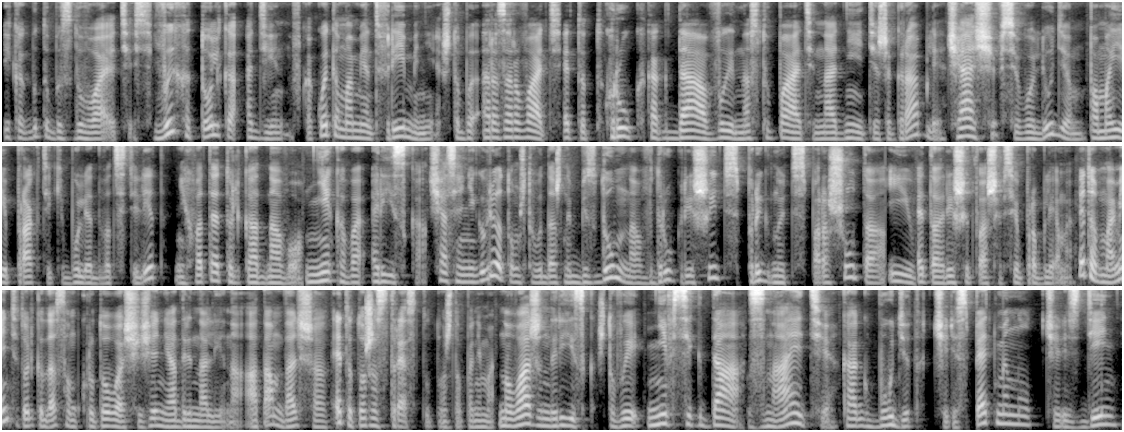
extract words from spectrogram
и как будто бы сдуваетесь. Выход только один. В какой-то момент времени времени, чтобы разорвать этот круг, когда вы наступаете на одни и те же грабли, чаще всего людям, по моей практике более 20 лет, не хватает только одного – некого риска. Сейчас я не говорю о том, что вы должны бездумно вдруг решить спрыгнуть с парашюта, и это решит ваши все проблемы. Это в моменте только даст вам крутого ощущения адреналина, а там дальше это тоже стресс, тут нужно понимать. Но важен риск, что вы не всегда знаете, как будет через 5 минут, через день,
